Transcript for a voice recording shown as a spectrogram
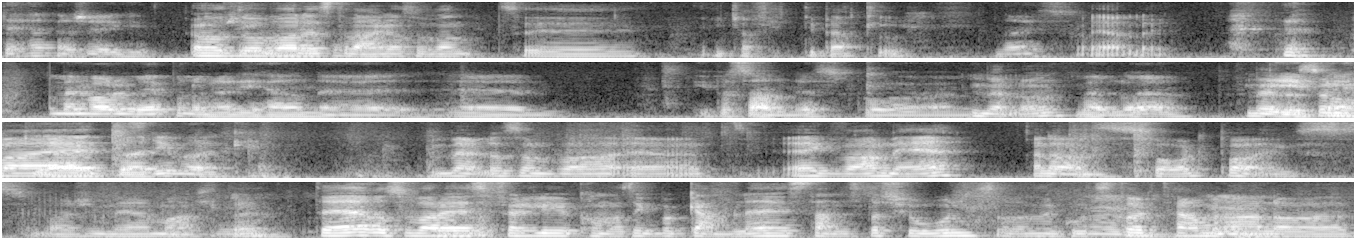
Det her kanskje jeg Og da var det. Stavanger som vant uh, i graffiti battle. Nice. Det var jævlig. Men var du med på noen av de her uh, eh, i på Sandnes på eh, Møller. Møller, ja? Møller I som var et Buddywork. Møller som var et Jeg var med, eller så på. Jeg var ikke med og malte. Mm. Der, og så var det selvfølgelig å komme seg på gamle Sandnes stasjon, så var en godstogterminal, Mm. og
